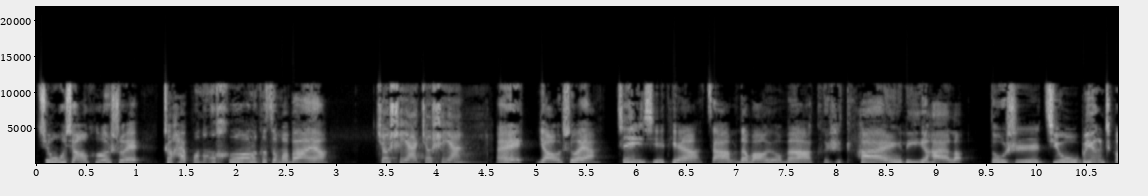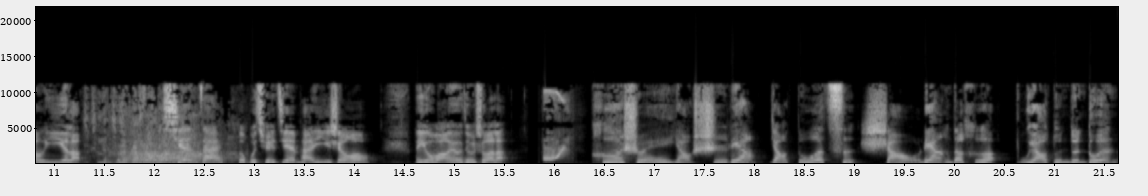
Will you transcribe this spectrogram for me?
就想喝水，这还不能喝了，可怎么办呀？”就是呀，就是呀。哎，要说呀，这些天啊，咱们的网友们啊，可是太厉害了，都是久病成医了。现在可不缺键盘医生哦。那有网友就说了，喝水要适量，要多次少量的喝，不要吨吨吨。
